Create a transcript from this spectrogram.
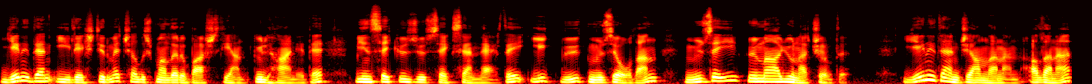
yeniden iyileştirme çalışmaları başlayan Gülhane'de 1880'lerde ilk büyük müze olan Müzeyi Hümayun açıldı. Yeniden canlanan alana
